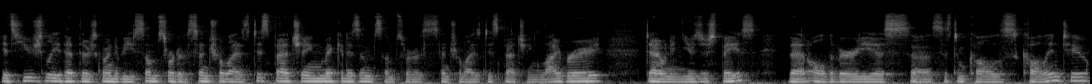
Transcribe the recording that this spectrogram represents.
It's usually that there's going to be some sort of centralized dispatching mechanism, some sort of centralized dispatching library down in user space that all the various uh, system calls call into.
